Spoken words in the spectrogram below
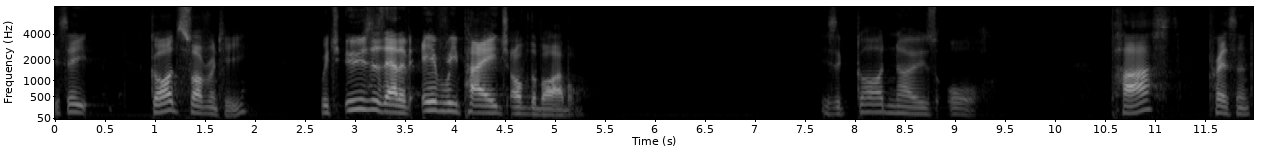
You see, God's sovereignty, which oozes out of every page of the Bible, is that God knows all past, present,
